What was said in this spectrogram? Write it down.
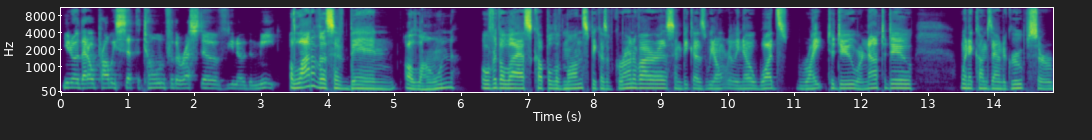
you know that'll probably set the tone for the rest of you know the meet a lot of us have been alone over the last couple of months because of coronavirus and because we don't really know what's right to do or not to do when it comes down to groups or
